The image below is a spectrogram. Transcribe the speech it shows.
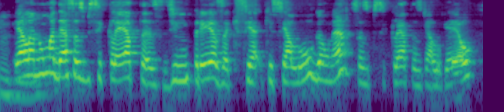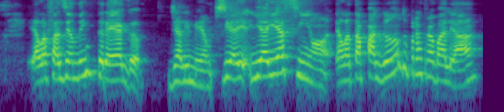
Uhum. Ela, numa dessas bicicletas de empresa que se, que se alugam, né? Essas bicicletas de aluguel, ela fazendo entrega de alimentos. E aí, e aí assim, ó, ela está pagando para trabalhar,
